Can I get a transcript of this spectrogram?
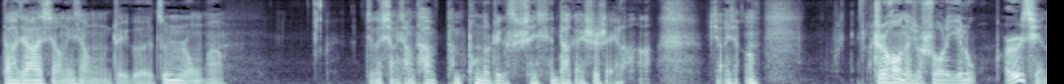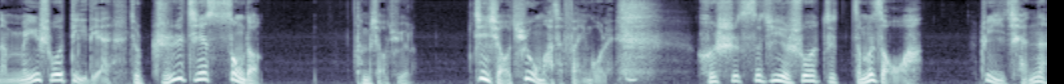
大家想一想，这个尊容啊，就能想象他他们碰到这个神仙大概是谁了啊？想一想啊，之后呢就说了一路，而且呢没说地点，就直接送到他们小区了。进小区，我妈才反应过来，和司司机说这怎么走啊？这以前呢，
